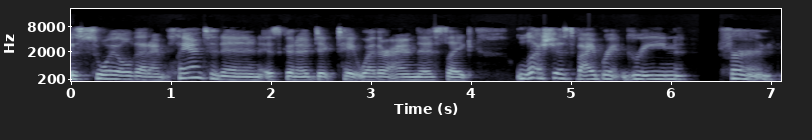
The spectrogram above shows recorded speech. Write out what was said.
the soil that i'm planted in is going to dictate whether i'm this like luscious vibrant green fern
